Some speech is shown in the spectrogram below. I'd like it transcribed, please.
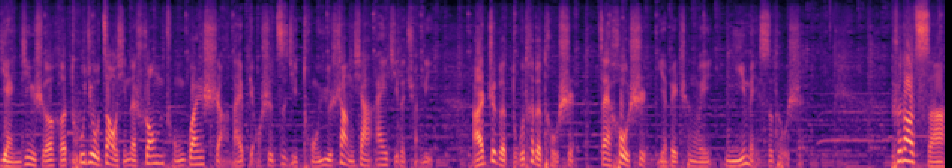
眼镜蛇和秃鹫造型的双重冠饰啊，来表示自己统御上下埃及的权利，而这个独特的头饰在后世也被称为尼美斯头饰。说到此啊，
